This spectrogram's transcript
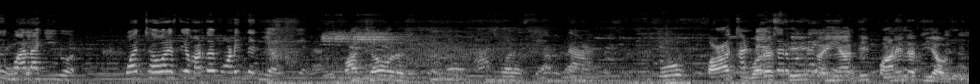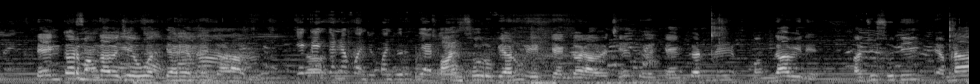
દુખવા લાગી ગયો. પાંચ છ વર્ષથી અમારે તો પાણી જ નથી આવતું પાંચ છ વર્ષ તો પાંચ વર્ષથી અહીંયાથી પાણી નથી આવતું. ટેન્કર મંગાવે છે એવું અત્યારે એમને જણાવ્યું. પાંચસો રૂપિયાનું એક ટેન્કર આવે છે. તો એ ટેન્કરને મંગાવીને હજુ સુધી એમના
